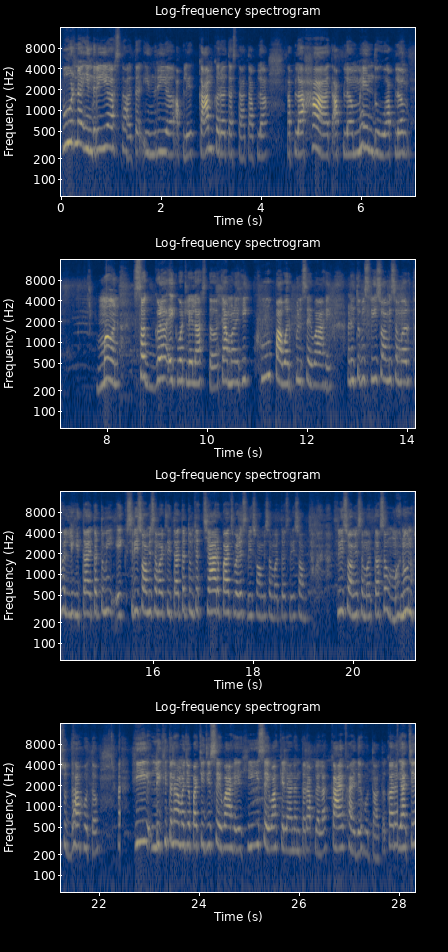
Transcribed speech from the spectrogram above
पूर्ण इंद्रिय असतात तर इंद्रिय आपले काम करत असतात. आपला आपला हात आपलं मेंदू आपलं मन सगळं एकवटलेलं असतं. त्यामुळे ही खूप पॉवरफुल सेवा आहे. आणि तुम्ही श्री स्वामी समर्थ लिहिताय तर तुम्ही एक श्री स्वामी समर्थ लिहिताय तर तुमच्या चार पाच वेळेस श्री स्वामी समर्थ श्री स्वामी श्री स्वामी समर्थ असं म्हणून सुद्धा होतं. ही लिखित नामजपाची जी सेवा आहे ही सेवा केल्यानंतर आपल्याला काय फायदे होतात? कारण याचे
